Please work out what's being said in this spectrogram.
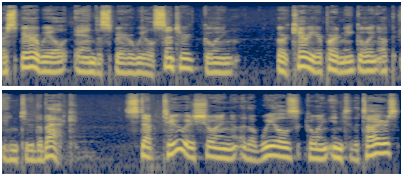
our spare wheel, and the spare wheel center going, or carrier, pardon me, going up into the back. Step two is showing the wheels going into the tires.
